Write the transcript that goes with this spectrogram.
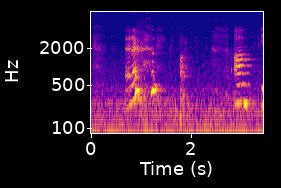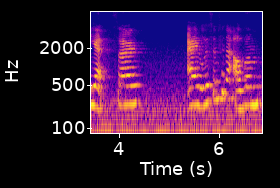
and I'm really excited. Um, yeah, so I listened to the album,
